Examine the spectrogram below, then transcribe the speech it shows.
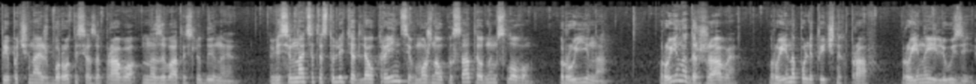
ти починаєш боротися за право називатись людиною. 18 століття для українців можна описати одним словом руїна. Руїна держави, руїна політичних прав, руїна ілюзій,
